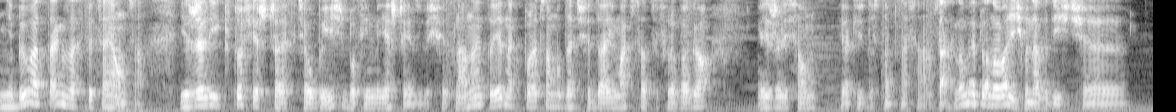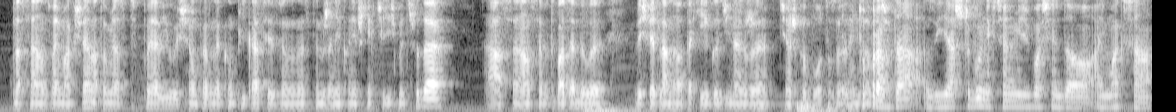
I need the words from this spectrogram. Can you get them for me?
nie była tak zachwycająca. Jeżeli ktoś jeszcze chciałby iść, bo film jeszcze jest wyświetlany, to jednak polecam udać się do IMAXa cyfrowego, jeżeli są jakieś dostępne seanse. Tak, no my planowaliśmy nawet iść e, na seans w IMAXie, natomiast pojawiły się pewne komplikacje związane z tym, że niekoniecznie chcieliśmy 3D, a seanse w 2D były wyświetlane o takich godzinach, że ciężko było to To zorganizować. prawda. Ja szczególnie chciałem iść właśnie do IMAXa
